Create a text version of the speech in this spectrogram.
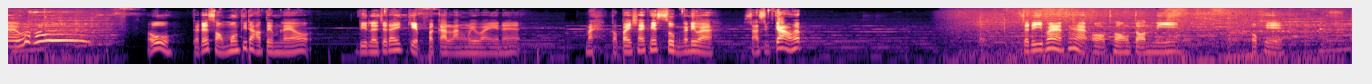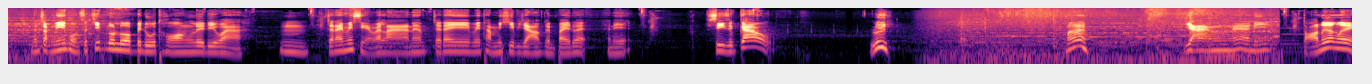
ยโอ้แต่ได้สองมงที่ดาวเต็มแล้ว ดีเลยจะได้เก็บปากการังไวๆนะ มา ต่อไปใช้เพชรสุ่มกันดีกว่า 39 ครับ จะดีมากถ้าหากออกทองตอนนี้ โอเค หลังจากนี้ผมสกิปรัวๆไปดูทองเลยดีกว่า อืม จะได้ไม่เสียเวลานะครับ จะได้ไม่ทำให้คลิปยาวเกินไปด้วย อันนี้ 49 ลุย มายังนะอันนี้ ต่อเนื่องเลย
